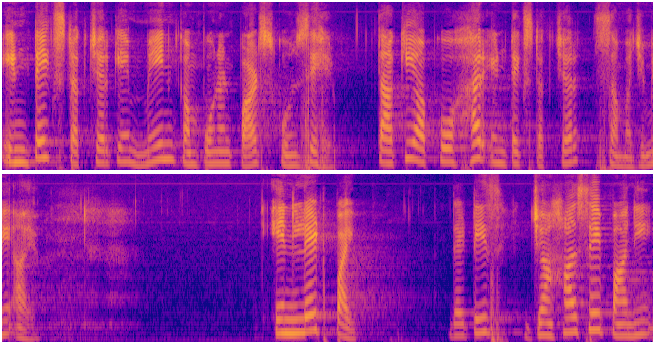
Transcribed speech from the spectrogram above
इंटेक स्ट्रक्चर के मेन कंपोनेंट पार्ट्स कौन से हैं, ताकि आपको हर इंटेक स्ट्रक्चर समझ में आए। इनलेट पाइप दैट इज़ जहाँ से पानी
